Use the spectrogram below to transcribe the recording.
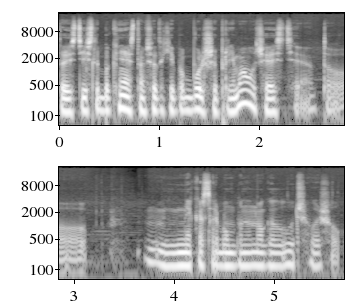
То есть, если бы князь там все-таки побольше принимал участие, то, мне кажется, альбом бы намного лучше вышел.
